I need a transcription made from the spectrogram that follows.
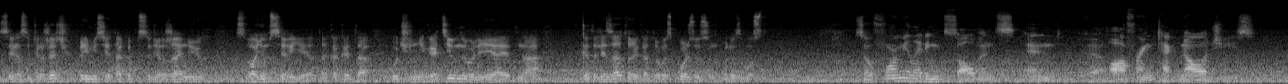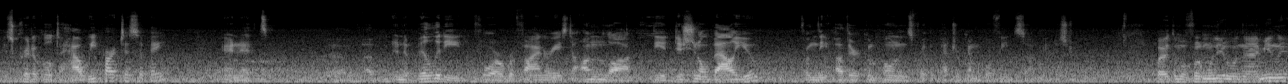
серосодержащих примесей, так и по содержанию их в своем сырье, так как это очень негативно влияет на катализаторы, которые используются на производстве. So, formulating solvents and uh, offering technologies is critical to how we participate, and it's uh, a- an ability for refineries to unlock the additional value from the other components for the petrochemical feedstock industry. Поэтому формулированные амины,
